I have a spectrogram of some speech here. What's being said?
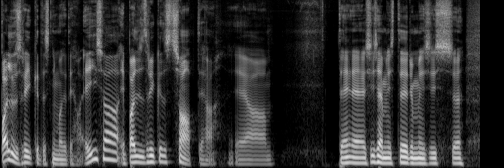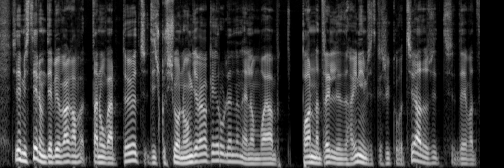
paljudes riikides niimoodi teha ei saa ja paljudes riikides saab teha ja siseministeeriumi siis, siseministeerium teeb ju väga tänuväärt tööd, diskussioon ongi väga keeruline, neil on vaja panna trellide taha inimesed, kes rikuvad seaduseid, teevad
